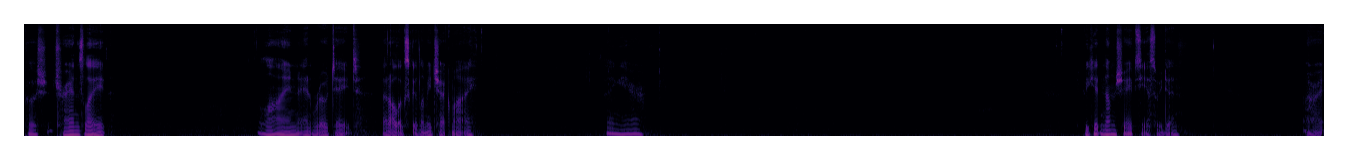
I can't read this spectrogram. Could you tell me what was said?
push, translate, line, and rotate. That all looks good. Let me check my thing here. Did we get num shapes? Yes, we did. All right.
